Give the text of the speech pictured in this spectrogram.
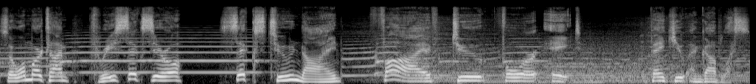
So one more time 360 629 5248. Thank you and God bless.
